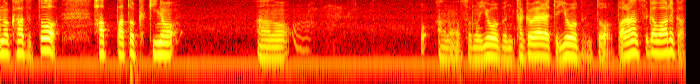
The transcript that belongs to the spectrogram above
の数と葉っぱと茎のあのあのその養分蓄えられた養分とバランスが悪かっ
